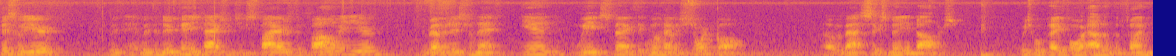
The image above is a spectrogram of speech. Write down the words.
Fiscal year, with, with the new penny tax, which expires the following year, the revenues from that end, we expect that we'll have a shortfall of about six million dollars, which we'll pay for out of the fund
